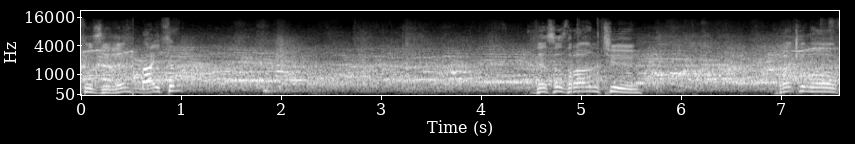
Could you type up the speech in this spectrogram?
Fuzile. Latham. This is round two. Rakhimov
